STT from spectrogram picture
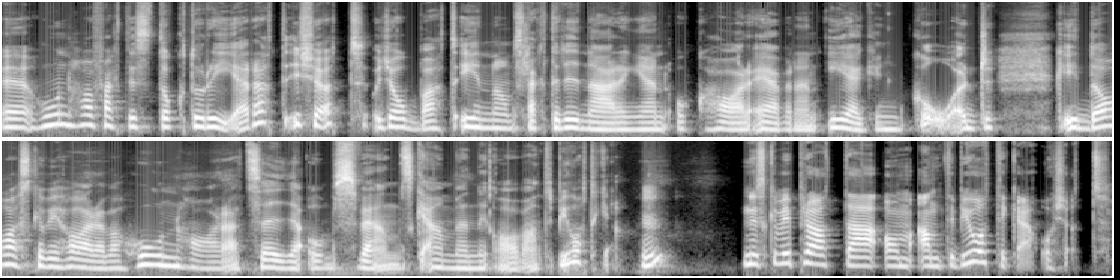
Eh, hon har faktiskt doktorerat i kött och jobbat inom slakterinäringen och har även en egen gård. Idag ska vi höra vad hon har att säga om svensk användning av antibiotika. Mm. Nu ska vi prata om antibiotika och kött.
